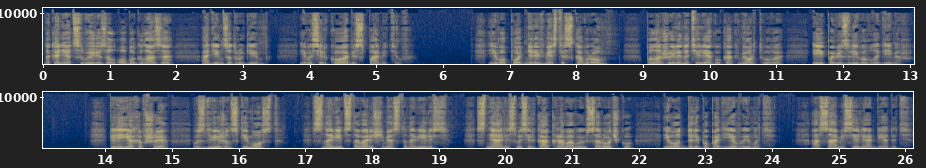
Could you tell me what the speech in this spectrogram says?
Наконец вырезал оба глаза один за другим, и Василько обеспамятил. Его подняли вместе с ковром, положили на телегу, как мертвого, и повезли во Владимир. Переехавшие в Сдвиженский мост, Сновид с товарищами остановились, сняли с Василька кровавую сорочку и отдали попадье вымыть, а сами сели обедать.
